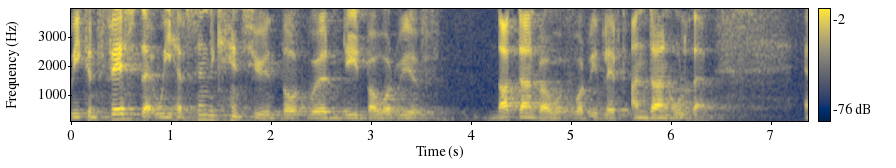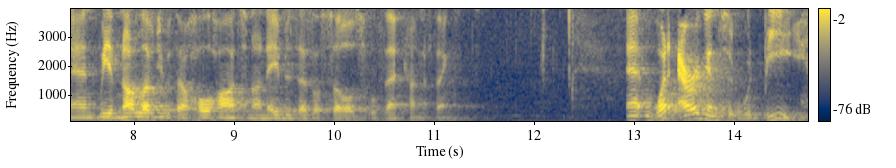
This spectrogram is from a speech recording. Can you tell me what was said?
We confess that we have sinned against you in thought, word, and deed by what we have not done, by what we've left undone, all of that. And we have not loved you with our whole hearts and our neighbors as ourselves, all that kind of thing. And what arrogance it would be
